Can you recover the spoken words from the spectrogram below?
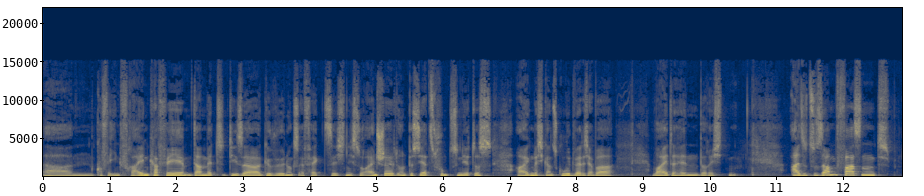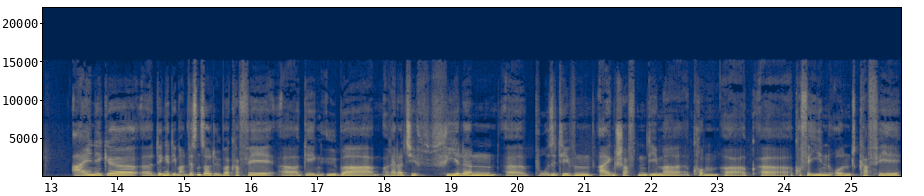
ähm, koffeinfreien Kaffee, damit dieser Gewöhnungseffekt sich nicht so einstellt. Und bis jetzt funktioniert es eigentlich ganz gut, werde ich aber weiterhin berichten. Also zusammenfassend einige äh, Dinge, die man wissen sollte über Kaffee äh, gegenüber relativ vielen äh, positiven Eigenschaften, die man äh, äh, Koffein und Kaffee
